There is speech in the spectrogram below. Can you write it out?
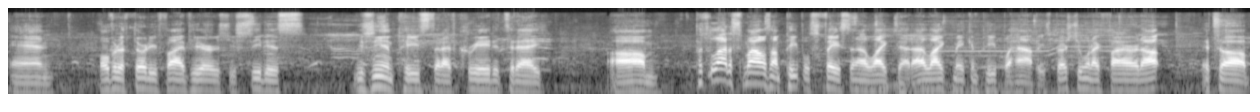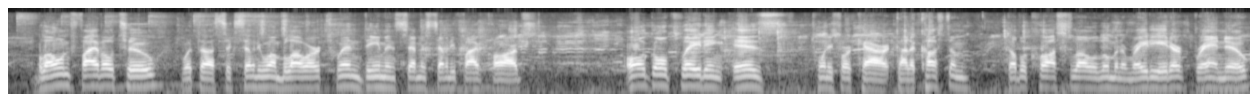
and over the 35 years, you see this museum piece that I've created today. Um, puts a lot of smiles on people's face, and I like that. I like making people happy, especially when I fire it up. It's a blown 502 with a 671 blower, twin Demon 775 carbs. All gold plating is 24 karat. Got a custom double cross flow aluminum radiator, brand new.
